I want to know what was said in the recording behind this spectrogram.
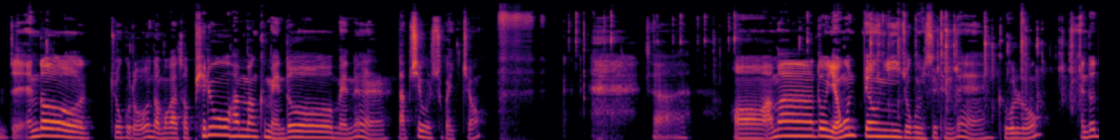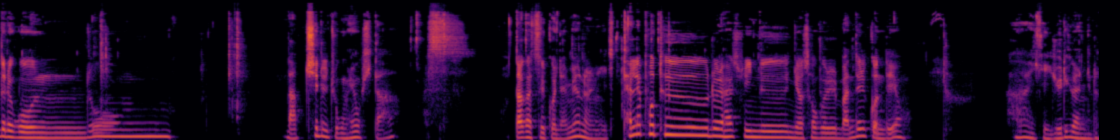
이제 엔더 쪽으로 넘어가서 필요한 만큼 엔더맨을 납치해 올 수가 있죠. 자, 어, 아마도 영혼병이 조금 있을 텐데, 그걸로 엔더 드래곤 좀 납치를 조금 해봅시다. 어디다가 쓸 거냐면은, 이제 텔레포트를 할 수 있는 녀석을 만들 건데요. 아, 이게 유리가 아니라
